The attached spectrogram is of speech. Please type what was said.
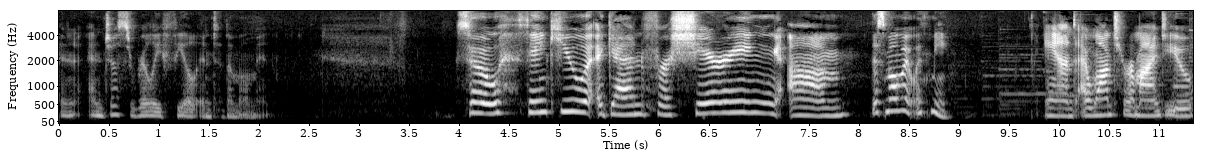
and, and just really feel into the moment. So, thank you again for sharing um, this moment with me. And I want to remind you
